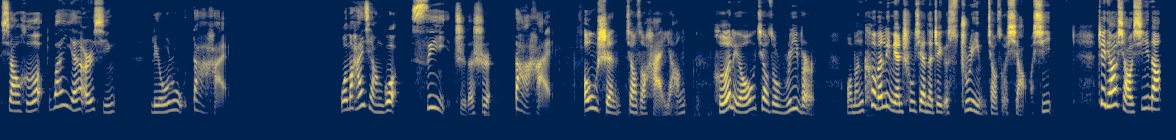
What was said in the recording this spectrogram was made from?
小河蜿蜒而行，流入大海。我们还讲过，sea 指的是大海，ocean 叫做海洋，河流叫做 river。我们课文里面出现的这个 stream 叫做小溪。这条小溪呢，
